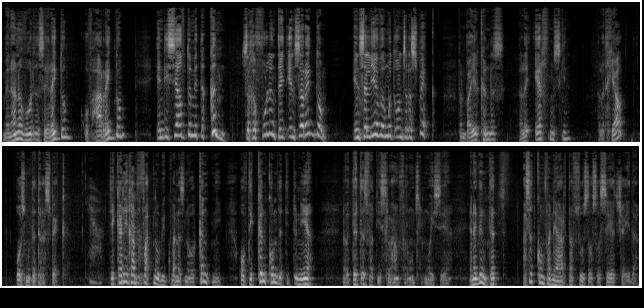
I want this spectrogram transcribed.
met ander woorde sy rykdom of haar rykdom en dieselfde met 'n kind se gevoelendheid en sy rykdom en sy lewe moet ons respek. Van baie kinders, hulle erf miskien, hulle het geld, ons moet dit respek. Ja. Jy kan nie gaan vat nou wie wanneer is nou 'n kind nie of die kind kom dit toe nee. Nou dit is wat Islam vir ons mooi sê. En ek dink dit as dit kom van die hart af soos ons gesê het Shaida,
